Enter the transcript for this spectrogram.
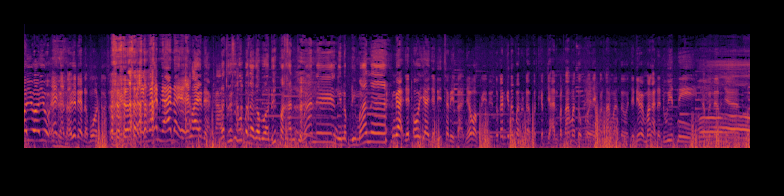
ayo ayo eh nggak tahu dia ada modus kita kan nggak ada ya yang lain ya Nah terus lu pada gak bawa duit makan gimana? Nginep di mana? Enggak, jadi oh ya jadi ceritanya waktu itu itu kan kita baru dapat kerjaan pertama tuh, proyek Iya. pertama tuh. Jadi memang ada duit nih Oh. sebenarnya. Niatnya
